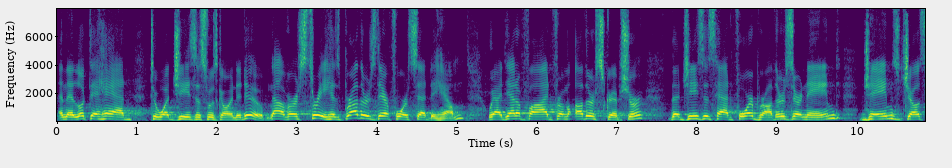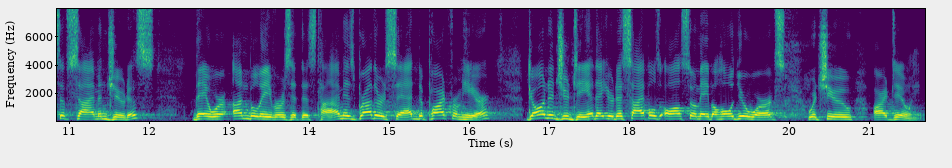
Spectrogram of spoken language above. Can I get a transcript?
and they looked ahead to what Jesus was going to do. Now, verse 3 His brothers therefore said to him, We identified from other scripture that Jesus had four brothers. They're named James, Joseph, Simon, Judas. They were unbelievers at this time. His brothers said, Depart from here, go into Judea, that your disciples also may behold your works which you are doing.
